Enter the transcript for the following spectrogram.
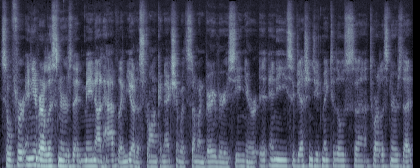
So, for any of our listeners that may not have them, you had a strong connection with someone very, very senior. Any suggestions you'd make to those uh, to our listeners that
